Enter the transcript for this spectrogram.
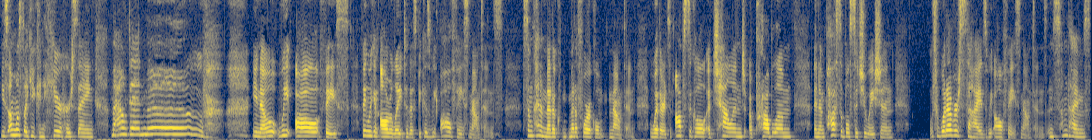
It's almost like you can hear her saying, Mountain move! You know, we all face, I think we can all relate to this because we all face mountains some kind of meta metaphorical mountain, whether it's an obstacle, a challenge, a problem, an impossible situation, to whatever size, we all face mountains. And sometimes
